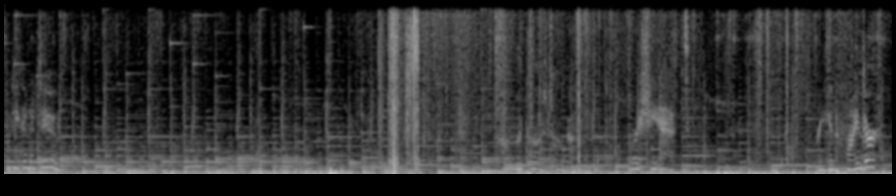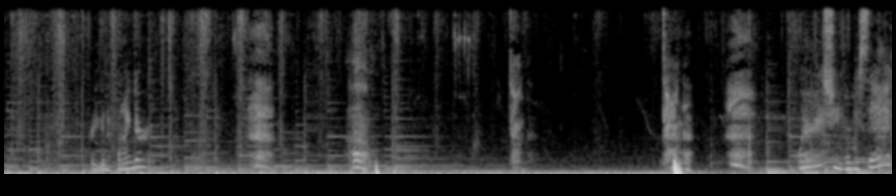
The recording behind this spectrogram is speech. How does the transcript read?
What are you gonna do? You gonna find her? Are you gonna find her? Oh. Tonka. Tonka. Where is she? Are you sad?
